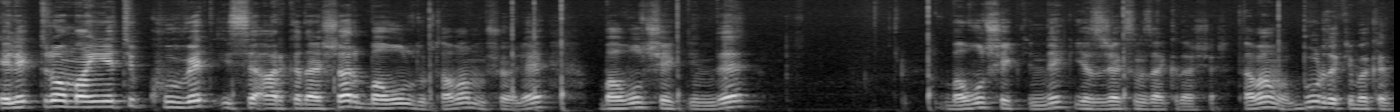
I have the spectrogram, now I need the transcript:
elektromanyetik kuvvet ise arkadaşlar bavuldur. Tamam mı? Şöyle bavul şeklinde bavul şeklinde yazacaksınız arkadaşlar. Tamam mı? Buradaki bakın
